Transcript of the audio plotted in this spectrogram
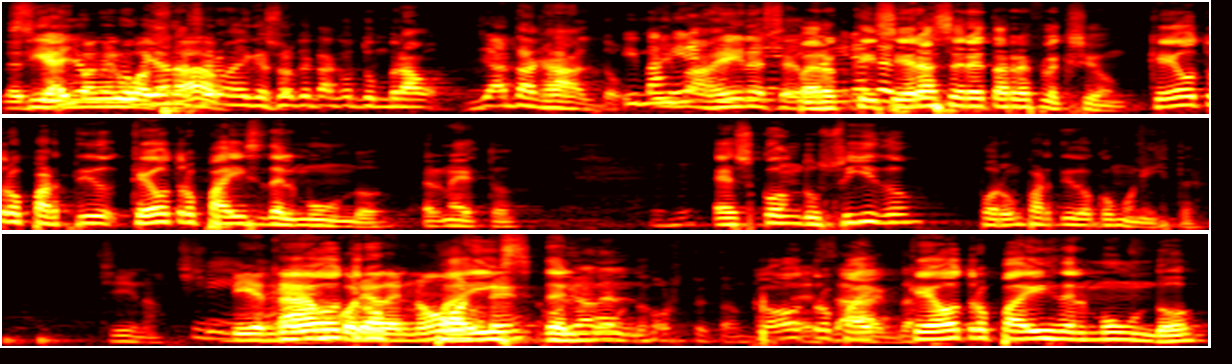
Le si el mismos que ya nacieron ahí, que son los que están acostumbrados, ya están. Imagínate- Imagínese. Pero quisiera hacer esta reflexión. ¿Qué otro partido, qué otro país del mundo, Ernesto, es conducido por un partido comunista? China. Vietnam, ¿Qué otro Corea del Norte. país del Corea del mundo? Norte también. ¿Qué otro, qué país del mundo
